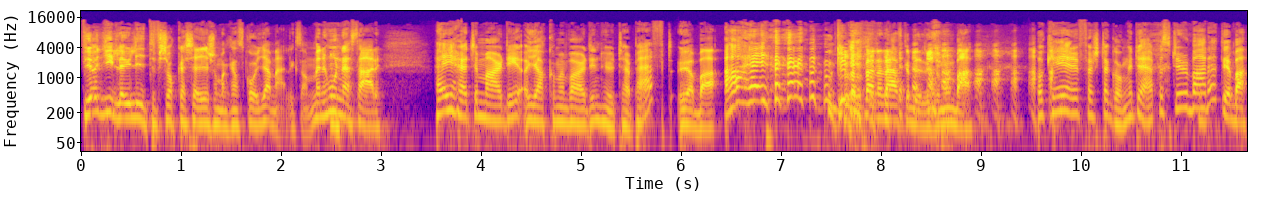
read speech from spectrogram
För jag gillar ju lite för tjocka tjejer som man kan skoja med liksom. Men hon är så här. Hej, jag heter Mardi och jag kommer vara din hudterapeut. Och jag bara, ah hej! Gud vad spännande det här ska bli. Liksom. Hon bara, okej är det första gången du är på Sturebadet? Jag bara,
